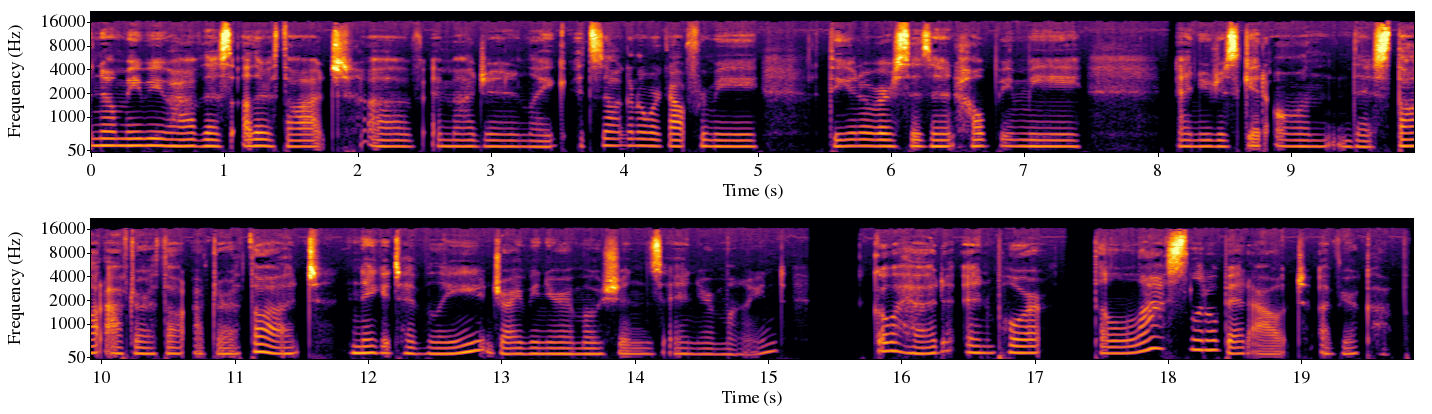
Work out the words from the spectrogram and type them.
And now maybe you have this other thought of imagine like it's not going to work out for me. The universe isn't helping me. And you just get on this thought after a thought after a thought, negatively driving your emotions and your mind. Go ahead and pour the last little bit out of your cup.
